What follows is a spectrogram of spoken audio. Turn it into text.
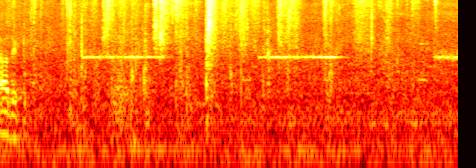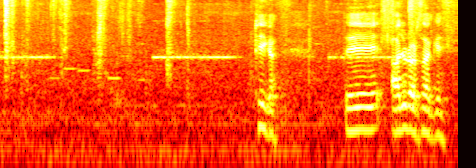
ਆ ਦੇਖੋ। ਠੀਕ ਆ। ਤੇ ਆਜੋ ਡਾਕਟਰ ਸਾਹਿਬ ਅੱਗੇ।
